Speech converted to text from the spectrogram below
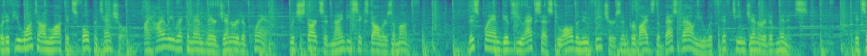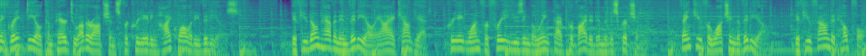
But if you want to unlock its full potential, I highly recommend their generative plan, which starts at $96 a month. This plan gives you access to all the new features and provides the best value with 15 generative minutes. It's a great deal compared to other options for creating high-quality videos. If you don't have an InVideo AI account yet, create one for free using the link I've provided in the description. Thank you for watching the video. If you found it helpful,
